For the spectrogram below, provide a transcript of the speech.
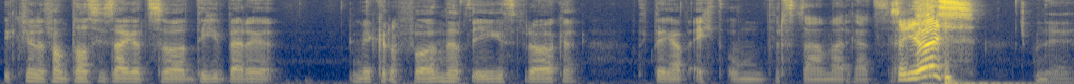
Ik vind het fantastisch dat je het zo dicht bij de microfoon hebt ingesproken. Ik Ik denk dat het echt onverstaanbaar gaat zijn. Serieus? Nee.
